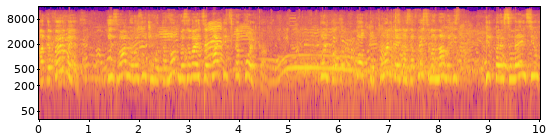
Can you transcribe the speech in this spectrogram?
А тепер ми із вами розучимо танок, називається Бакітська полька. Тобто, полька, яка записана нами від переселенців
